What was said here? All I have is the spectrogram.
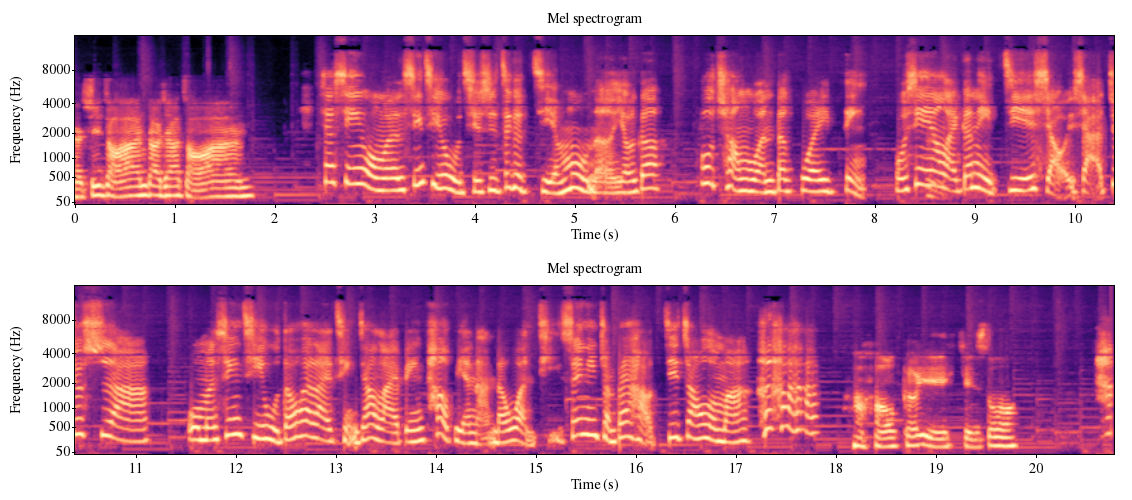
凯西早安，大家早安。孝新，我们星期五其实这个节目呢，有一个。不成文的规定，我现在要来跟你揭晓一下，就是啊，我们星期五都会来请教来宾特别难的问题，所以你准备好接招了吗？好，可以，请说。好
